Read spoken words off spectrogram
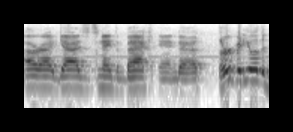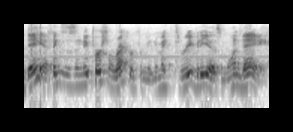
Alright guys, it's Nathan back, and uh, third video of the day. I think this is a new personal record for me to make three videos in one day.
